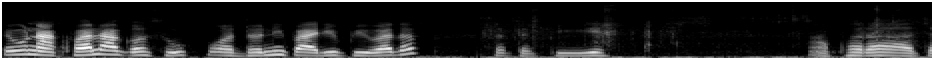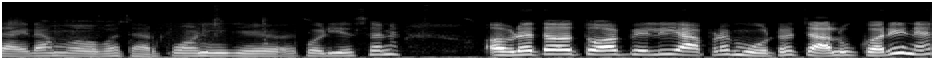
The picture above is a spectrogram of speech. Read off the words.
તો હું નાખવા લાગો છું. વાંધો નહીં પાર્યું પીવા દો. તો પીએ. આ ફરા ચાયડામાં વધારે પાણી જે પડ્યું છે ને હવે તો તો પેલી આપણે મોટર ચાલુ કરીને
